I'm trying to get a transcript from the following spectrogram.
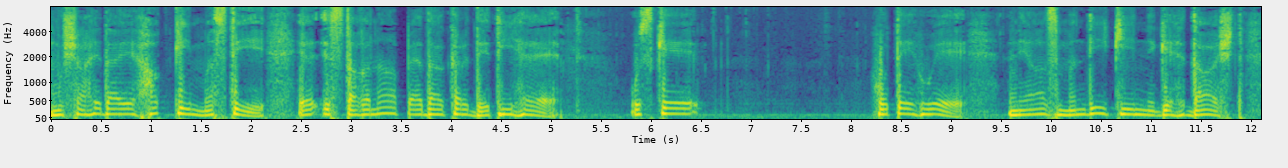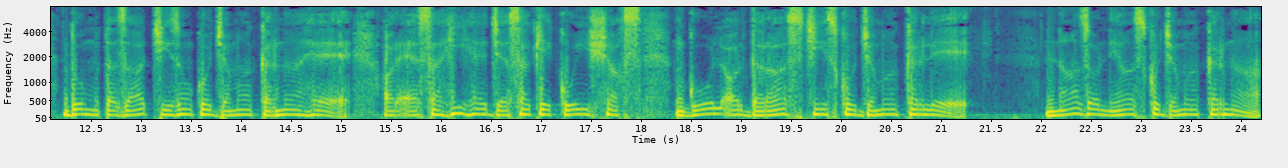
मुशाहिदा हक की मस्ती इस्तगना पैदा कर देती है। उसके होते हुए न्याजमंदी की निगहदाश्त दो मुतजाद चीज़ों को जमा करना है और ऐसा ही है जैसा कि कोई शख्स गोल और दराज चीज़ को जमा कर ले। नाज और न्याज को जमा करना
